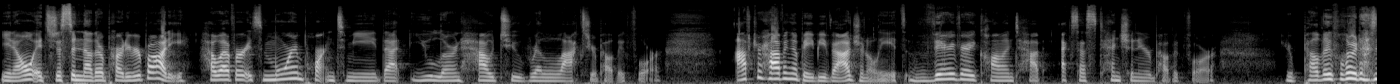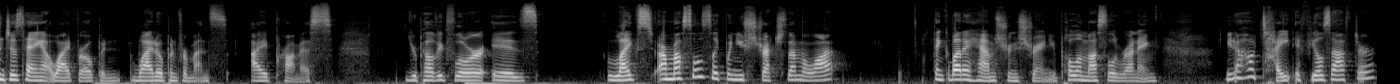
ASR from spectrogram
You know, it's just another part of your body. However, it's more important to me that you learn how to relax your pelvic floor. After having a baby vaginally, it's very, very common to have excess tension in your pelvic floor. Your pelvic floor doesn't just hang out wide for open, wide open for months. I promise. Your pelvic floor is like our muscles, like when you stretch them a lot. Think about a hamstring strain. You pull a muscle running. You know how tight it feels after?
